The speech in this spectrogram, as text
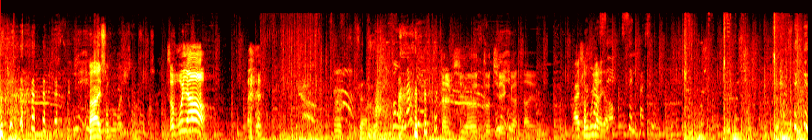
Ah, ils sont bourrés chez moi, c'est pour ça. Ils sont bruyants Putain, je me suis auto-tué quoi, sérieux. Ah, ils sont bouillants les gars là. Je suis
